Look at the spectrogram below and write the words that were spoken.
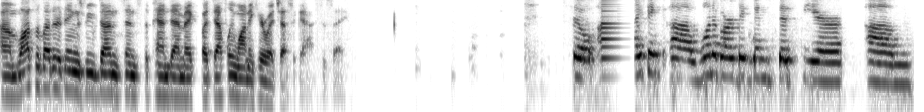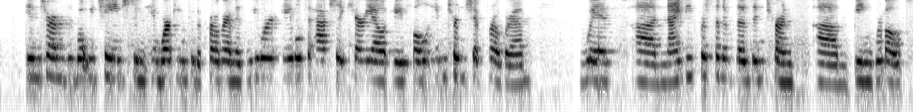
Um, lots of other things we've done since the pandemic, but definitely want to hear what Jessica has to say. So I think uh, one of our big wins this year um, in terms of what we changed in, in, working through the program is we were able to actually carry out a full internship program with uh, 90% of those interns um, being remote.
